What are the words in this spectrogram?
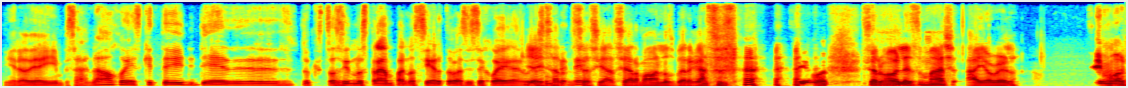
Y era de ahí empezaba, no, güey, es que te- te- te- lo que estás haciendo es trampa, ¿no es cierto? Así se juega. Y ahí es se, se pendejo". hacía- se armaban los vergazos. Simón, se armaba el Smash IRL. Simón.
